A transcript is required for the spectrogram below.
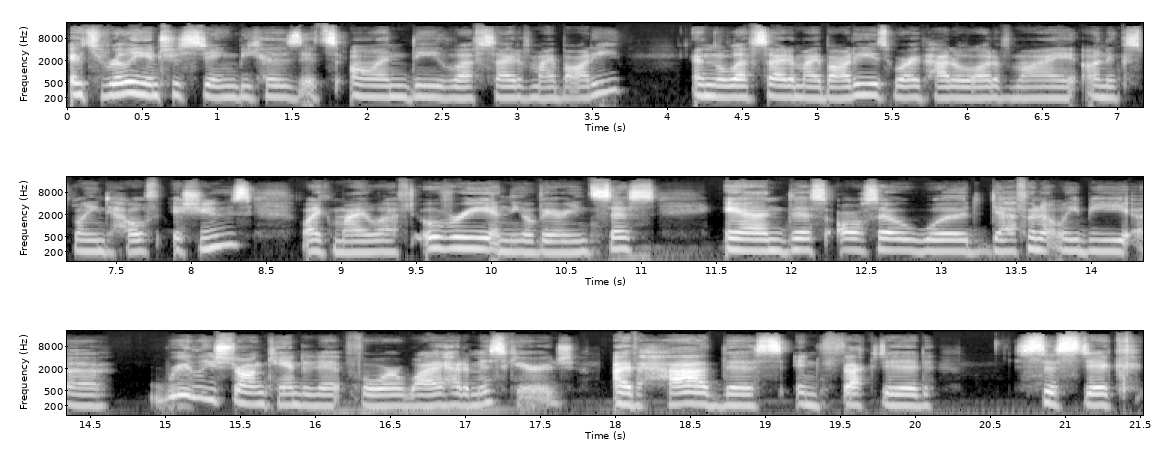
It's really interesting because it's on the left side of my body, and the left side of my body is where I've had a lot of my unexplained health issues, like my left ovary and the ovarian cyst. And this also would definitely be a really strong candidate for why I had a miscarriage. I've had this infected, cystic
